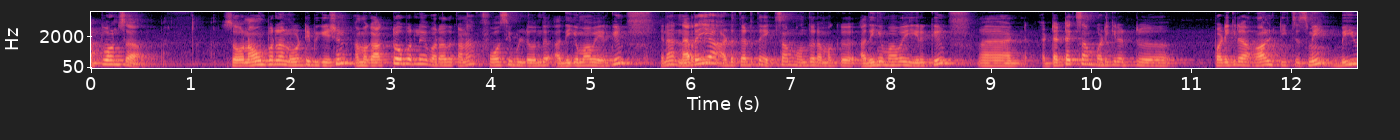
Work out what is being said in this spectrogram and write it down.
அட்வான்ஸாக ஸோ நவம்பரில் நோட்டிஃபிகேஷன் நமக்கு அக்டோபர்லேயே வர்றதுக்கான பாசிபிலிட்டி வந்து அதிகமாகவே இருக்குது ஏன்னா நிறைய அடுத்தடுத்த எக்ஸாம் வந்து நமக்கு அதிகமாகவே இருக்குது டெட் எக்ஸாம் படிக்கிற படிக்கிற ஆல் டீச்சர்ஸுமே பியூ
